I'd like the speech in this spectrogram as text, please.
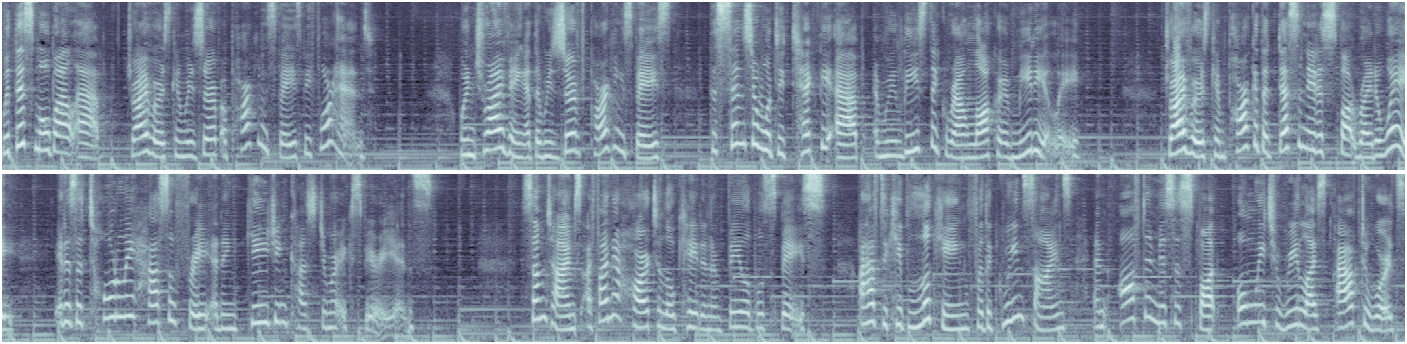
With this mobile app, drivers can reserve a parking space beforehand. When driving at the reserved parking space, the sensor will detect the app and release the ground locker immediately. Drivers can park at the designated spot right away. It is a totally hassle-free and engaging customer experience. Sometimes I find it hard to locate an available space. I have to keep looking for the green signs and often miss a spot only to realize afterwards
